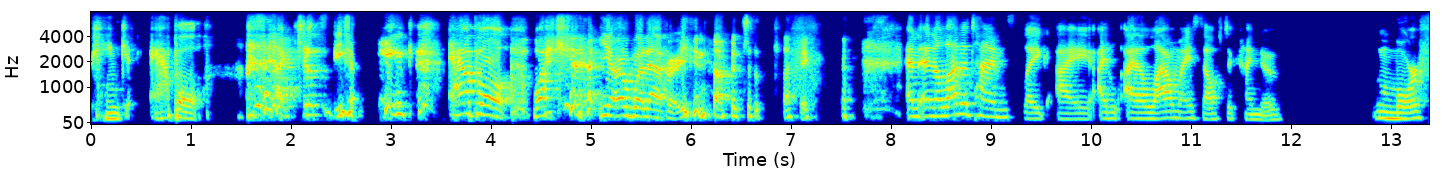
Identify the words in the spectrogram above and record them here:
pink apple I just need a pink apple. Why can't I, you know, whatever, you know, just like, and, and a lot of times, like I, I, I allow myself to kind of morph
